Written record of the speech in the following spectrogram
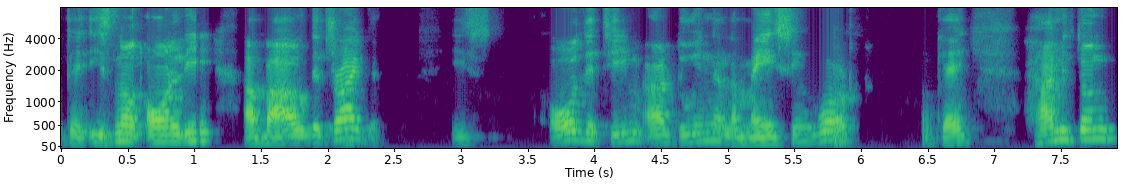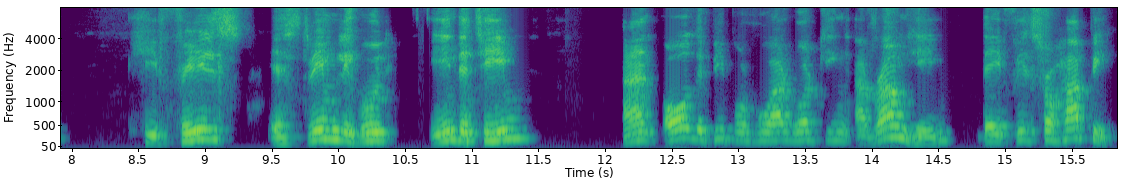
Okay, it's not only about the driver. It's all the team are doing an amazing work. Okay, Hamilton, he feels extremely good in the team, and all the people who are working around him, they feel so happy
